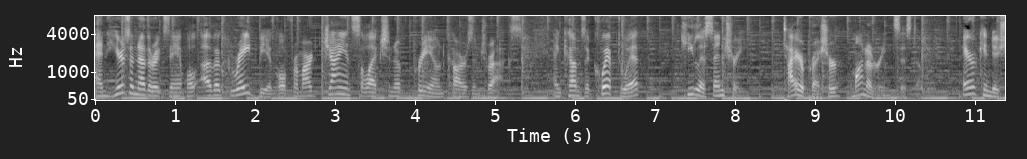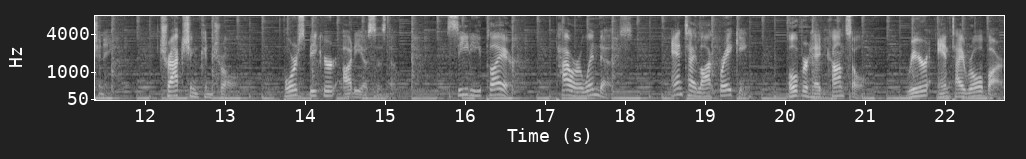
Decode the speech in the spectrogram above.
And here's another example of a great vehicle from our giant selection of pre owned cars and trucks. And comes equipped with keyless entry, tire pressure monitoring system, air conditioning, traction control, four speaker audio system, CD player, power windows, anti lock braking, overhead console, rear anti roll bar,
